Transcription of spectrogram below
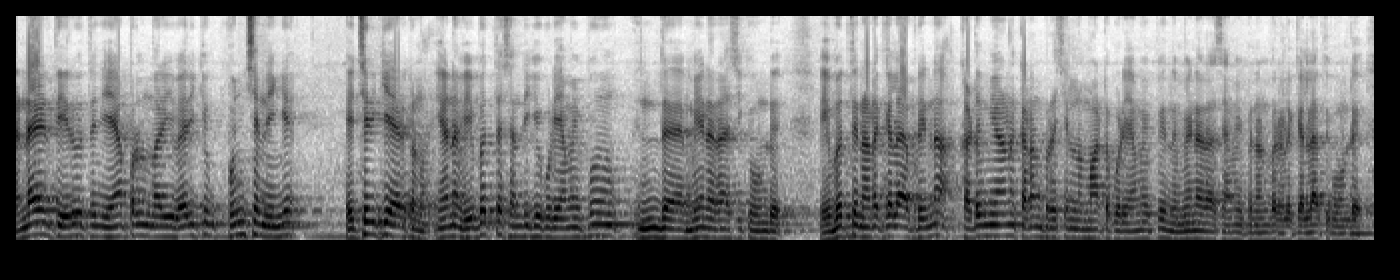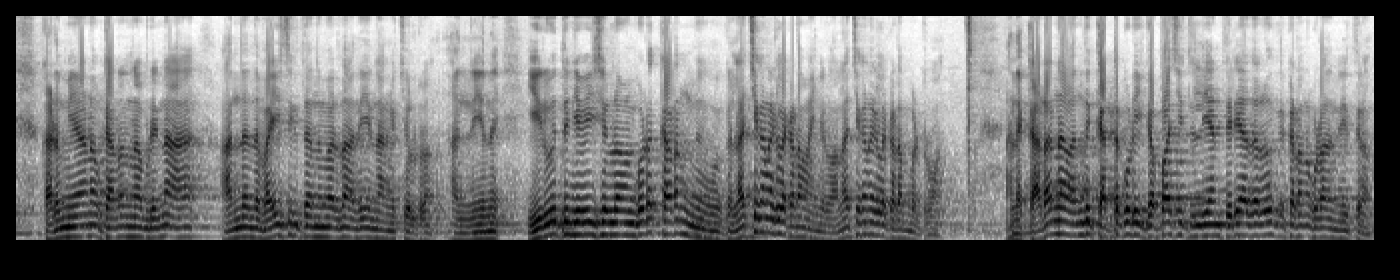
ரெண்டாயிரத்தி இருபத்தஞ்சி ஏப்ரல் மாதிரி வரைக்கும் கொஞ்சம் நீங்கள் எச்சரிக்கையாக இருக்கணும். ஏன்னா விபத்தை சந்திக்கக்கூடிய அமைப்பும் இந்த மீன ராசிக்கு உண்டு. விபத்து நடக்கலை அப்படின்னா கடுமையான கடன் பிரச்சனையில் மாட்டக்கூடிய அமைப்பு இந்த மீனராசி அமைப்பு நண்பர்களுக்கு எல்லாத்துக்கும் உண்டு. கடுமையான கடன் அப்படின்னா அந்தந்த வயசுக்கு தகுந்த மாதிரி தான் அதையும் நாங்கள் சொல்கிறோம் அந்த இருபத்தஞ்சி வயசு உள்ளவங்க கூட கடன் லட்சக்கணக்கில் கடன் வாங்கிடுவான். லட்சக்கணக்கில் கடன் பட்டுருவான். அந்த கடனை வந்து கட்டக்கூடிய கெப்பாசிட்டி இல்லையான்னு தெரியாத அளவுக்கு கடனை கூட நிறுத்துறோம்.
